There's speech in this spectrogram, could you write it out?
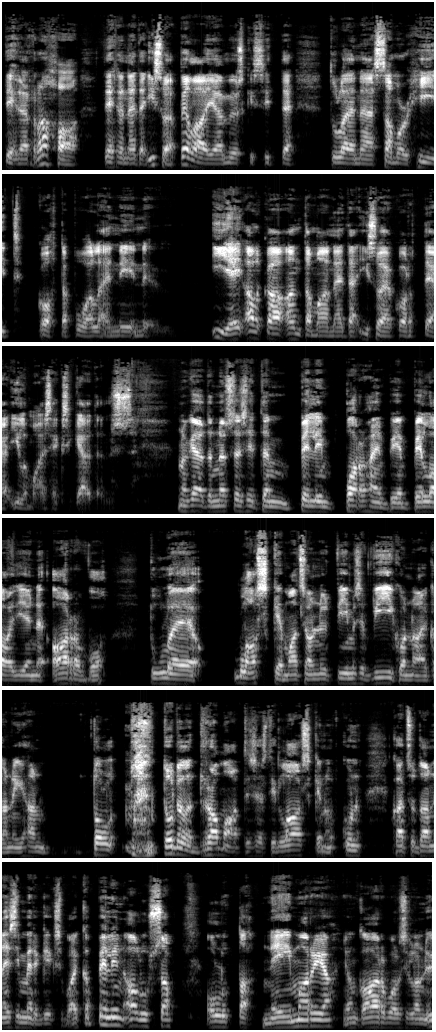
tehdä rahaa, tehdä näitä isoja pelaajia, myöskin sitten tulee nämä Summer Heat kohta puoleen, niin EA alkaa antamaan näitä isoja kortteja ilmaiseksi käytännössä. No käytännössä sitten pelin parhaimpien pelaajien arvo tulee laskemaan. Se on nyt viimeisen viikon aikana ihan to- todella dramaattisesti laskenut, kun katsotaan esimerkiksi vaikka pelin alussa ollutta Neymaria, jonka arvo oli silloin 1,2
